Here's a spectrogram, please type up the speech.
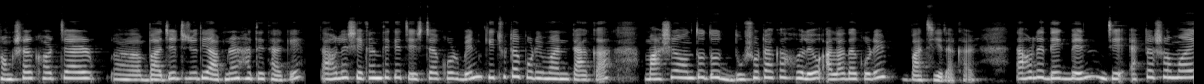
সংসার খরচার বাজেট যদি আপনার হাতে থাকে, তাহলে সেখান থেকে চেষ্টা করবেন কিছুটা পরিমাণ টাকা মাসে অন্তত দুশো টাকা হলেও আলাদা করে বাঁচিয়ে রাখার। তাহলে দেখবেন যে একটা সময়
